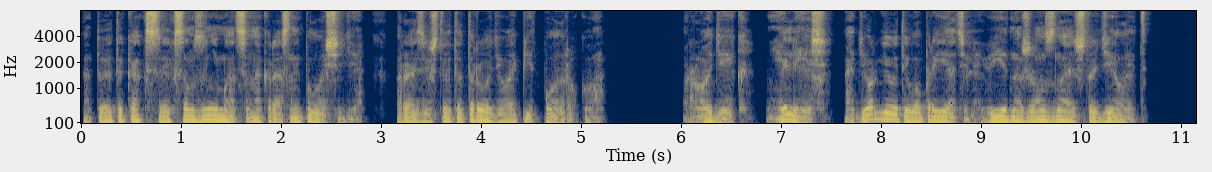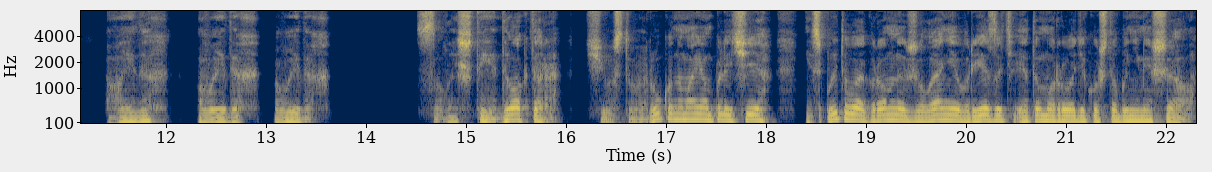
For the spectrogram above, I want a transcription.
А то это как сексом заниматься на Красной площади. Разве что этот Роди вопит под руку. «Родик, не лезь!» — одергивает его приятель. Видно же, он знает, что делает. Выдох, выдох, выдох. «Слышь ты, доктор!» Чувствуя руку на моем плече, испытывая огромное желание врезать этому Родику, чтобы не мешал.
